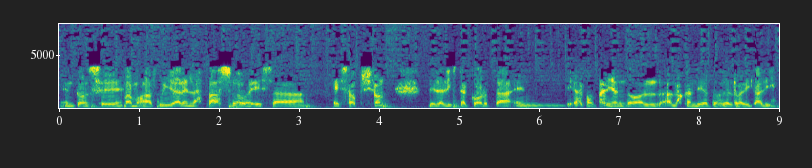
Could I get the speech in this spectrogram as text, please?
Entonces vamos a cuidar en las PASO esa, esa opción de la lista corta en, acompañando a los candidatos del radicalismo.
